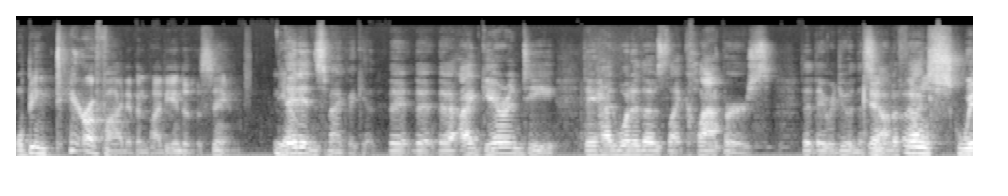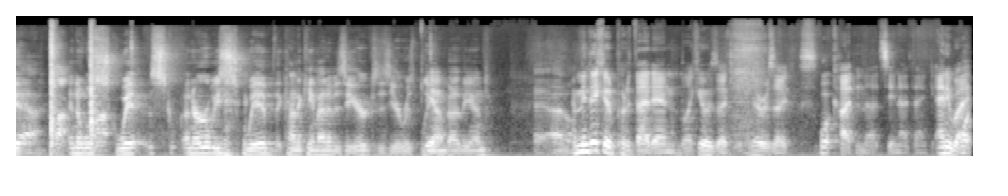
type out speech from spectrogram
while being terrified of him by the end of the scene Yeah. They didn't smack the kid. They, the the I guarantee they had one of those like clappers that they were doing the sound and effects. a little squib Yeah. And a little squib squ- an early squib that kind of came out of his ear because his ear was bleeding Yeah. by the end I don't. I mean, they could have put that in. Like it was a there was a What- cut in that scene. I think. Anyway,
